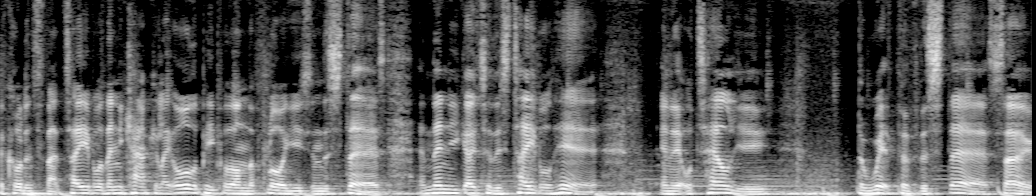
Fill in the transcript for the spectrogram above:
according to that table. Then you calculate all the people on the floor using the stairs, and then you go to this table here, and it will tell you the width of the stairs. So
